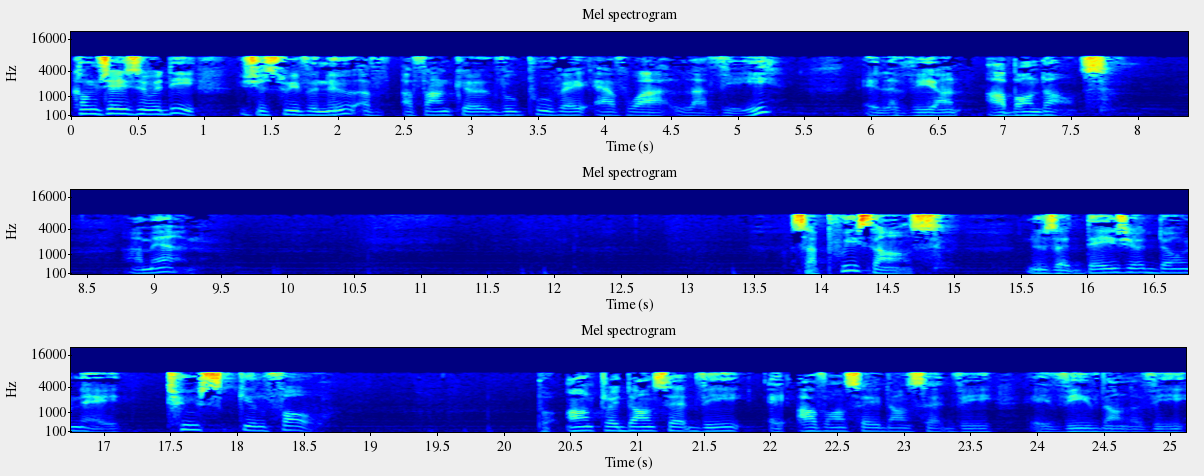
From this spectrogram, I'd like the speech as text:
Comme Jésus a dit, je suis venu afin que vous pouvez avoir la vie et la vie en abondance. Amen. Sa puissance nous a déjà donné tout ce qu'il faut pour entrer dans cette vie et avancer dans cette vie et vivre dans la vie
